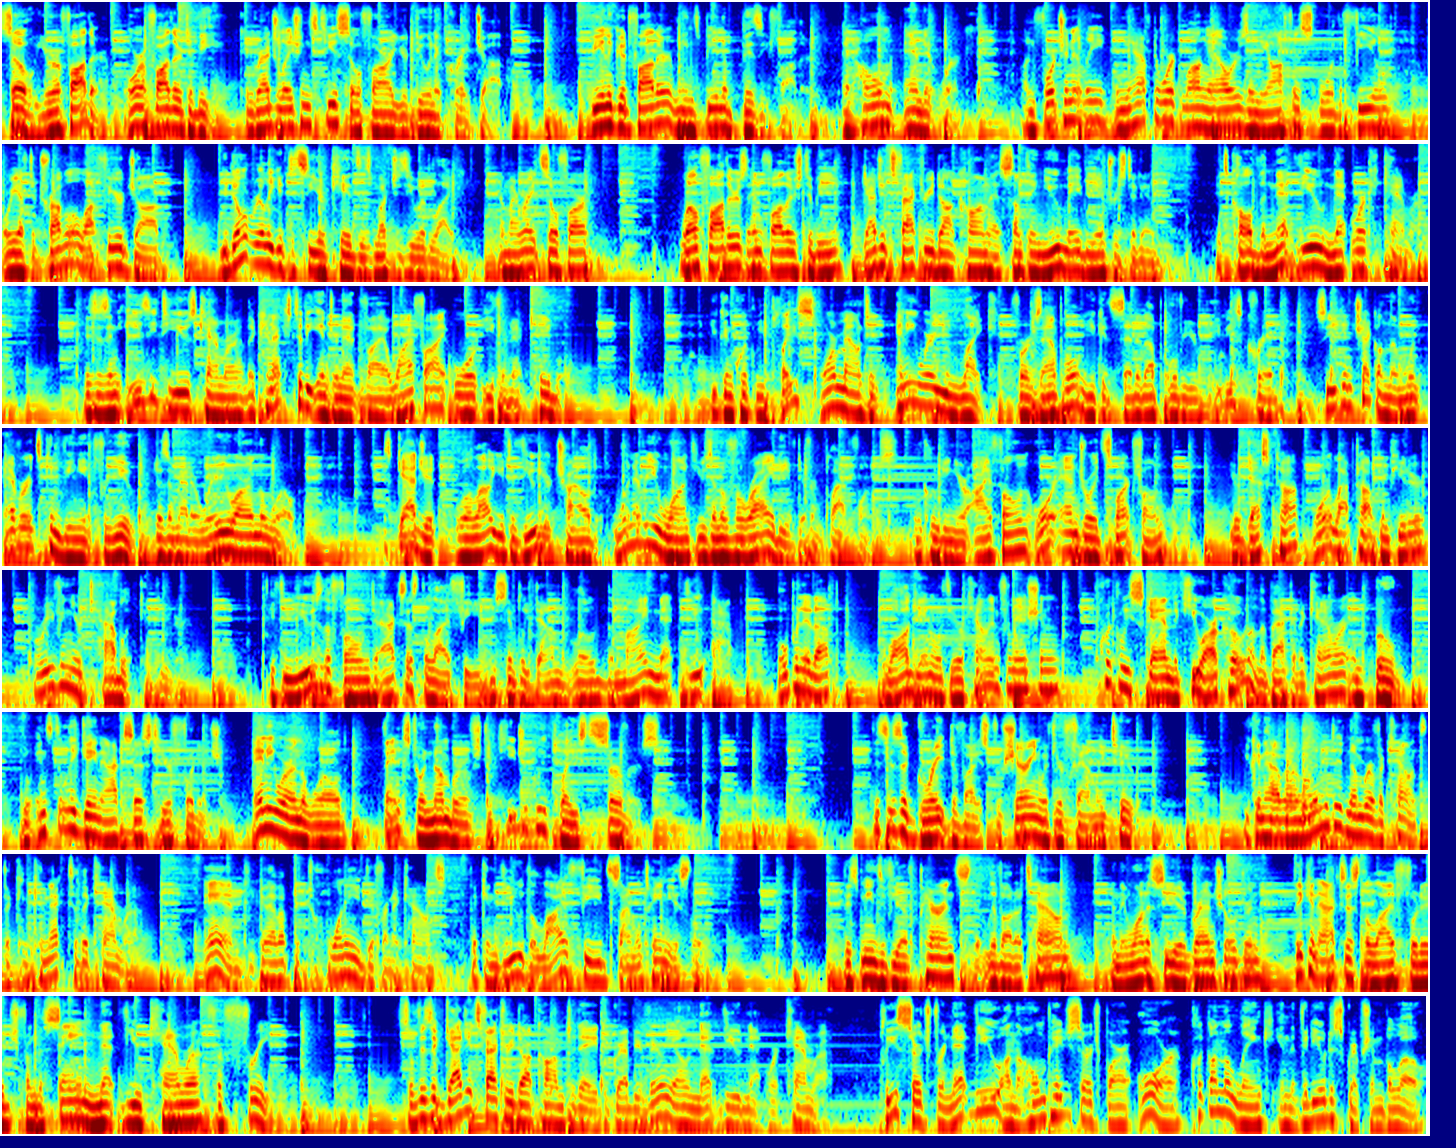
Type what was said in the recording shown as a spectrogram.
So, you're a father, or a father to be. Congratulations to you so far, you're doing a great job. Being a good father means being a busy father, at home and at work. Unfortunately, when you have to work long hours in the office or the field, or you have to travel a lot for your job, you don't really get to see your kids as much as you would like. Am I right so far? Well, fathers and fathers to be, GadgetsFactory.com has something you may be interested in. It's called the NetView Network Camera. This is an easy to use camera that connects to the internet via Wi Fi or Ethernet cable. You can quickly place or mount it anywhere you like. For example, you can set it up over your baby's crib so you can check on them whenever it's convenient for you, doesn't matter where you are in the world. This gadget will allow you to view your child whenever you want using a variety of different platforms, including your iPhone or Android smartphone, your desktop or laptop computer, or even your tablet computer. If you use the phone to access the live feed, you simply download the MyNetView app, open it up, log in with your account information, quickly scan the QR code on the back of the camera, and boom, you'll instantly gain access to your footage anywhere in the world thanks to a number of strategically placed servers. This is a great device for sharing with your family too. You can have an unlimited number of accounts that can connect to the camera, and you can have up to 20 different accounts that can view the live feed simultaneously. This means if you have parents that live out of town and they want to see their grandchildren, they can access the live footage from the same NetView camera for free. So visit GadgetsFactory.com today to grab your very own NetView network camera. Please search for NetView on the homepage search bar or click on the link in the video description below.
